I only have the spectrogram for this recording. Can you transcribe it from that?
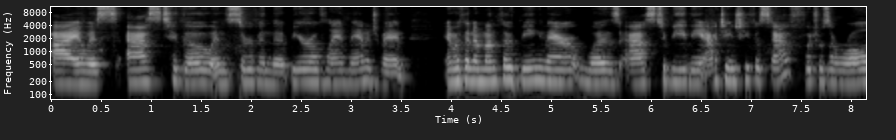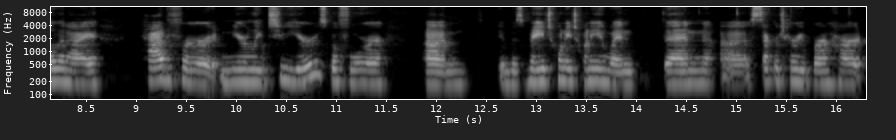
I was asked to go and serve in the Bureau of Land Management and within a month of being there was asked to be the acting chief of staff which was a role that i had for nearly two years before um, it was may 2020 when then uh, secretary bernhardt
